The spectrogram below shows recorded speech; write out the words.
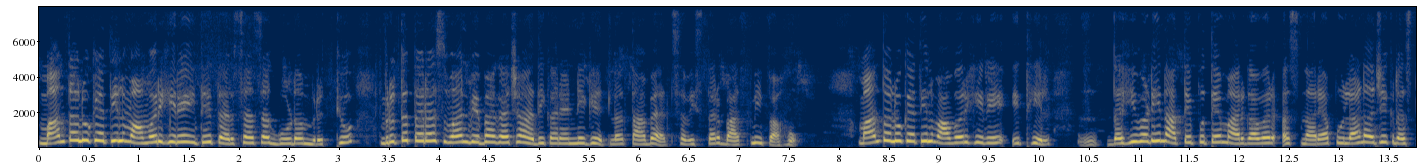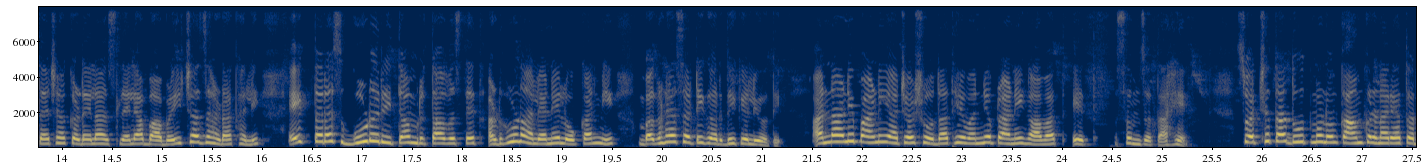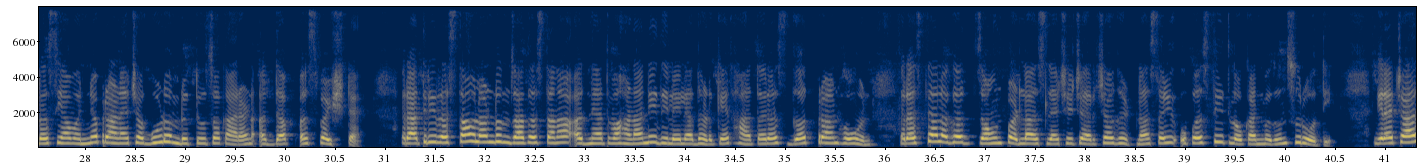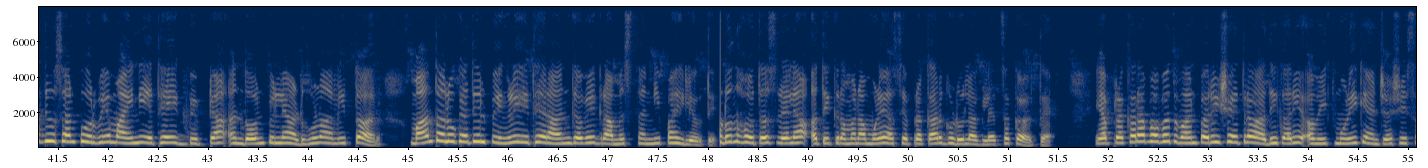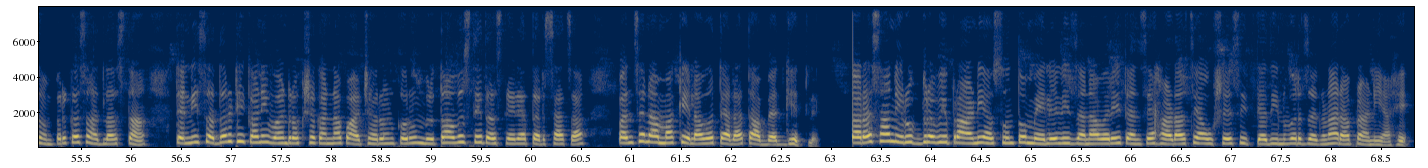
मान तालुक्यातील मावरहिरे इथे तरसाचा गूढ मृत्यू. मृत तरस वन विभागाच्या अधिकाऱ्यांनी घेतलं ताब्यात. सविस्तर बातमी पाहू. मान तालुक्यातील वावरहिरे येथील दहिवडी नातेपुते मार्गावर असणाऱ्या पुलानजीक रस्त्याच्या कडेला असलेल्या बाबळीच्या झाडाखाली एक तरस गूढरित्या मृतावस्थेत आढळून आल्याने लोकांनी बघण्यासाठी गर्दी केली होती. अन्न आणि पाणी याच्या शोधात हे वन्य प्राणी गावात येत समजत आहे. स्वच्छता दूत म्हणून काम करणाऱ्या तरस या वन्य प्राण्याच्या गूढ मृत्यूचं कारण अद्याप अस्पष्ट आहे. रात्री रस्ता ओलांडून जात असताना अज्ञात वाहनाने दिलेल्या धडकेत हा तरस गतप्राण होऊन रस्त्यालगत जाऊन पडला असल्याची चर्चा घटनास्थळी उपस्थित लोकांमधून सुरू होती. गेल्या चार दिवसांपूर्वी मायनी येथे एक बिबट्या आणि दोन पिल्ले आढळून आली तर मान तालुक्यातील पिंगळी इथे रानगवे ग्रामस्थांनी पाहिले होते. पुढून होत असलेल्या अतिक्रमणामुळे असे प्रकार घडू लागल्याचं कळतंय. या प्रकाराबाबत वन परिक्षेत्र अधिकारी अमित मुळीक यांच्याशी संपर्क साधला असता त्यांनी सदर ठिकाणी वनरक्षकांना पाचारण करून मृतावस्थेत असलेल्या तरसाचा पंचनामा केला व त्याला ताब्यात घेतले. तरस हा निरुपद्रवी प्राणी असून तो मेलेली जनावरे त्यांचे हाडाचे अवशेष इत्यादींवर जगणारा प्राणी आहे.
